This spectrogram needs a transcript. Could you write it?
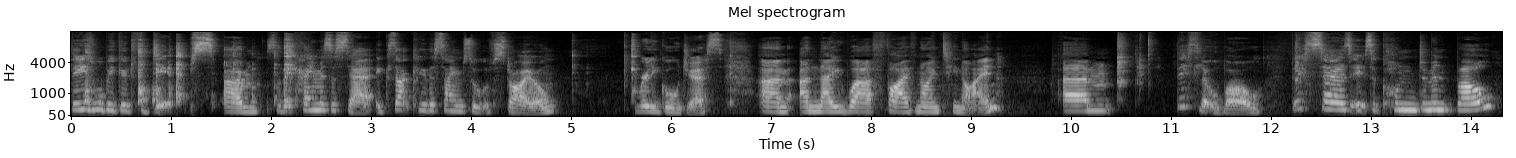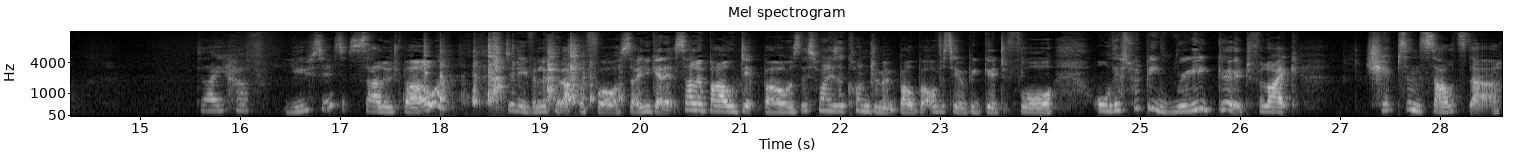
These will be good for dips. Um, so they came as a set, exactly the same sort of style. Really gorgeous. Um, and they were five ninety nine. Um, this little bowl. This says it's a condiment bowl. Do they have uses? Salad bowl. Didn't even look at that before. So you get it. Salad bowl, dip bowls. This one is a condiment bowl, but obviously it would be good for, oh, this would be really good for like chips and salsa.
